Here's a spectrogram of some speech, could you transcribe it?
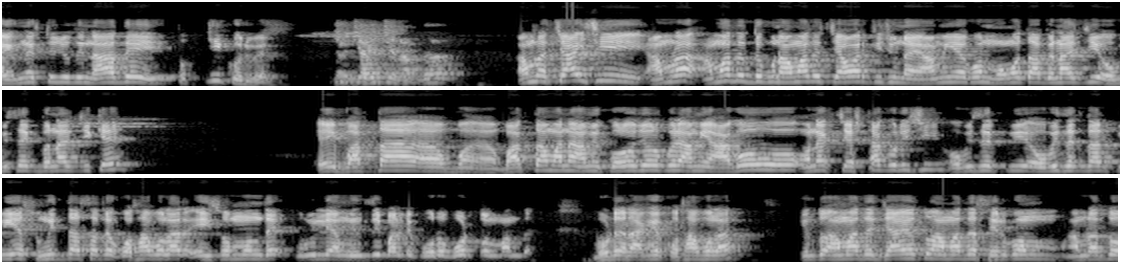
এগনেস্টে যদি না দেয় তো কি করবে চাইছেন আপনারা? আমরা চাইছি আমরা আমাদের দেখুন আমাদের চাওয়ার কিছু নাই। আমি এখন মমতা ব্যানার্জি অভিষেক ব্যানার্জিকে এই বার্তা বার্তা মানে আমি করজোর করে আমি আগেও অনেক চেষ্টা করেছি। অভিষেক পি- অভিষেক দার পিএ সুমিত দার সাথে কথা বলার এই সম্বন্ধে পুরুলিয়া মিউনিসিপ্যালিটি পৌর ভোট সম্বন্ধে ভোটের আগে কথা বলা কিন্তু আমাদের যেহেতু আমাদের সেরকম আমরা তো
